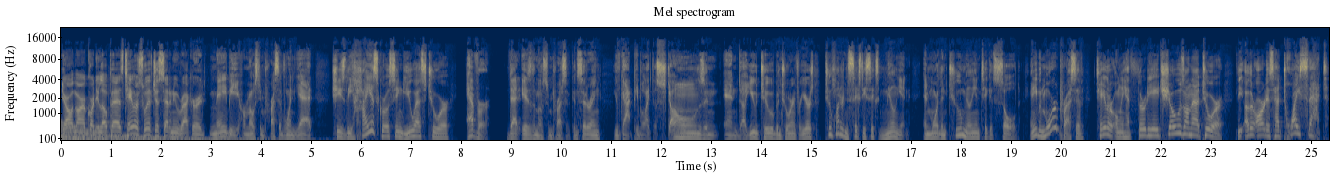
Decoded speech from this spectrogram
On with Mario Courtney Lopez. Taylor Swift just set a new record, maybe her most impressive one yet. She's the highest grossing U.S. tour ever. That is the most impressive, considering you've got people like the Stones and and uh, U2 have been touring for years. 266 million and more than 2 million tickets sold. And even more impressive, Taylor only had 38 shows on that tour. The other artists had twice that.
